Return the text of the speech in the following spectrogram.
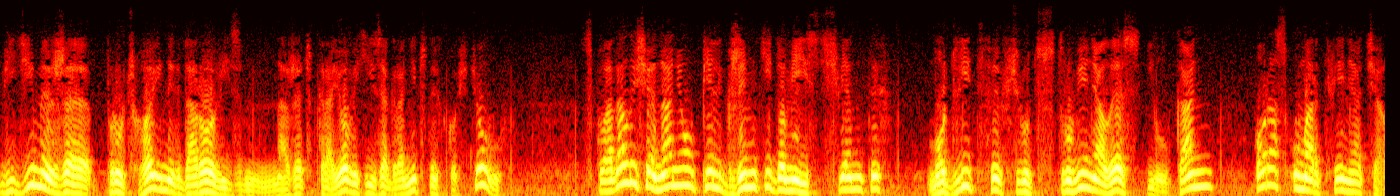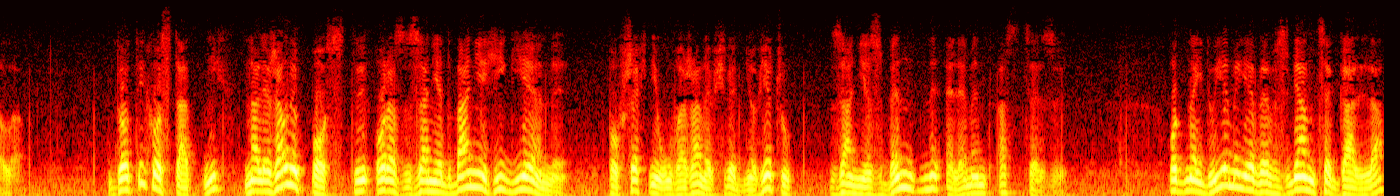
Widzimy, że prócz hojnych darowizn na rzecz krajowych i zagranicznych kościołów składały się na nią pielgrzymki do miejsc świętych, modlitwy wśród strumienia les i łkań oraz umartwienia ciała. Do tych ostatnich należały posty oraz zaniedbanie higieny, powszechnie uważane w średniowieczu za niezbędny element ascezy. Odnajdujemy je we wzmiance Galla,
